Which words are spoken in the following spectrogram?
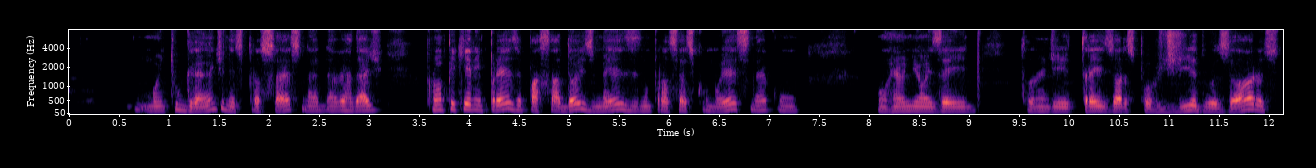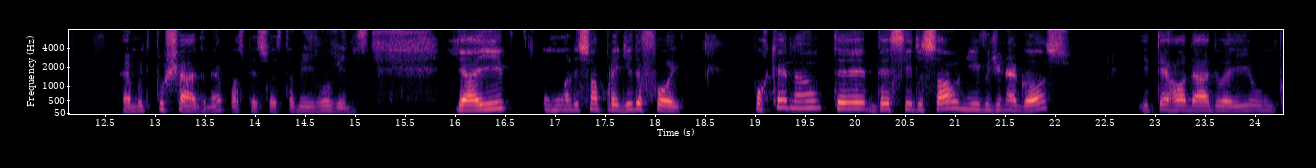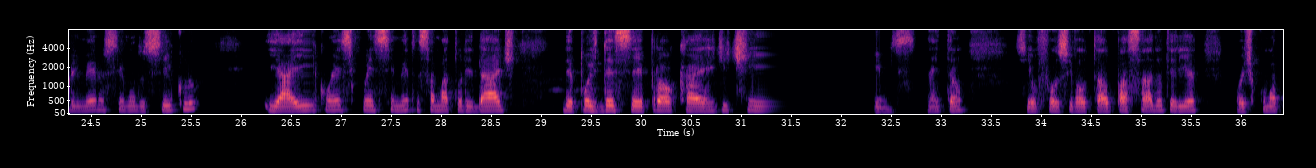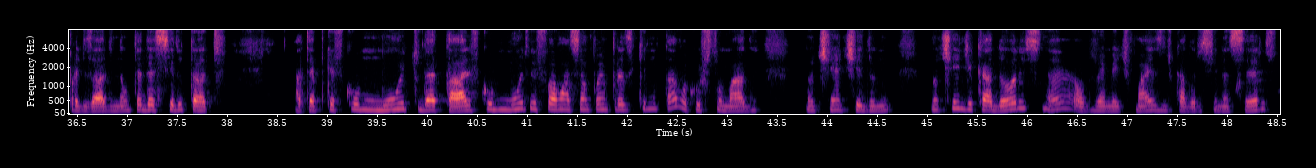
muito grande nesse processo. Né? Na verdade, para uma pequena empresa, passar dois meses num processo como esse, né, com, com reuniões aí torno de três horas por dia, duas horas, é muito puxado, né, para as pessoas também envolvidas. E aí, uma lição aprendida foi: por que não ter descido só o nível de negócio e ter rodado aí um primeiro, um segundo ciclo, e aí, com esse conhecimento, essa maturidade, depois descer para o OKR de times. Né? Então, se eu fosse voltar ao passado, eu teria hoje como aprendizado não ter descido tanto, até porque ficou muito detalhe, ficou muita informação para uma empresa que não estava acostumada, não tinha tido, não tinha indicadores, né, obviamente mais indicadores financeiros,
